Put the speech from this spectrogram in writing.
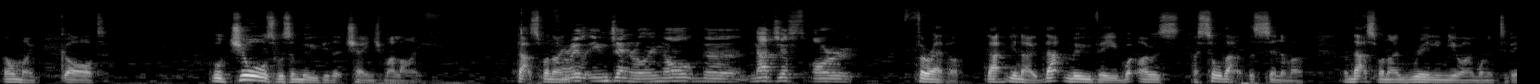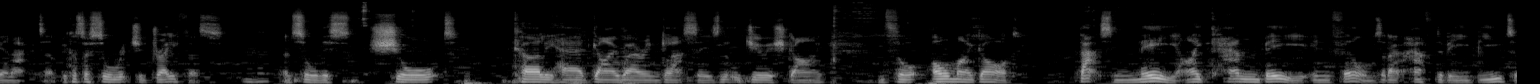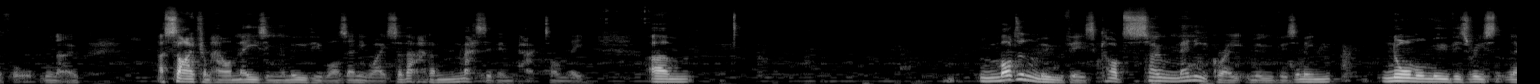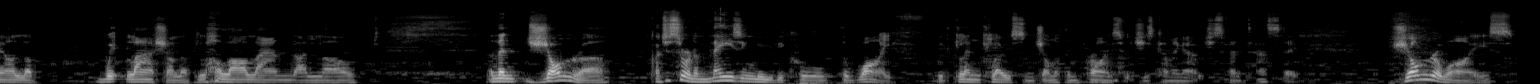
oh my god. Well, Jaws was a movie that changed my life. That's when I Really, in general, in all the not just horror. forever. That you know that movie. I was I saw that at the cinema, and that's when I really knew I wanted to be an actor because I saw Richard Dreyfuss and saw this short, curly-haired guy wearing glasses, little Jewish guy, and thought, oh my god, that's me. I can be in films. I don't have to be beautiful. You know. Aside from how amazing the movie was, anyway, so that had a massive impact on me. Um, modern movies, God, so many great movies. I mean, normal movies recently, I loved Whiplash, I loved La La Land, I loved. And then genre, I just saw an amazing movie called The Wife with Glenn Close and Jonathan Price, which is coming out, which is fantastic. Genre wise,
